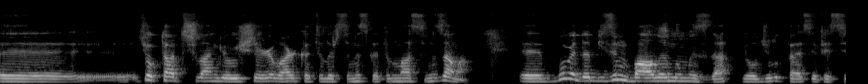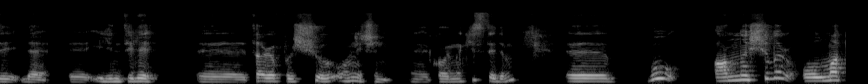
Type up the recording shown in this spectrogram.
Ee, çok tartışılan görüşleri var. Katılırsınız, katılmazsınız ama e, burada bizim bağlamımızda yolculuk felsefesiyle e, ilintili e, tarafı şu. Onun için e, koymak istedim. E, bu anlaşılır olmak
